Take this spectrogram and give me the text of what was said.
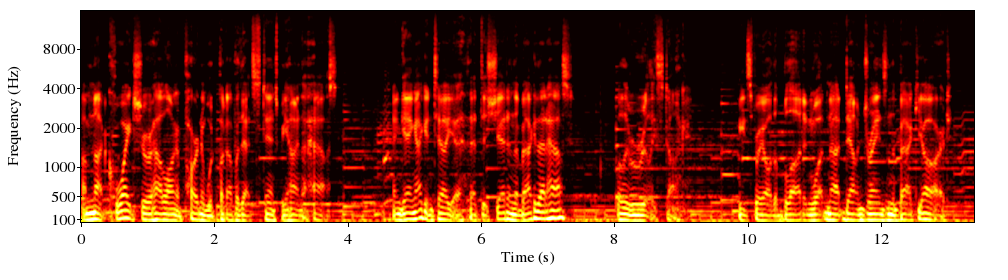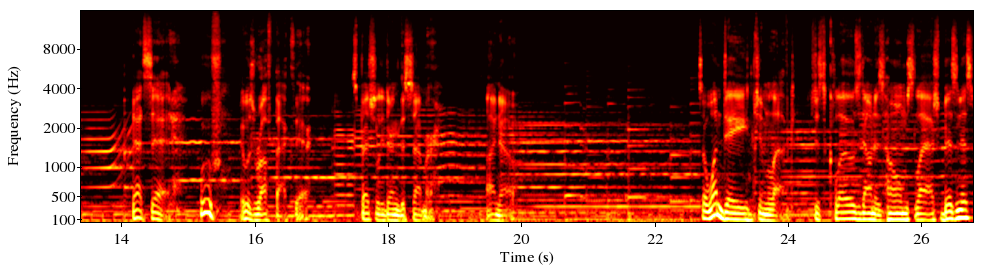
I'm not quite sure how long a partner would put up with that stench behind the house. And, gang, I can tell you that the shed in the back of that house, well, it really stunk. He'd spray all the blood and whatnot down drains in the backyard. That said, oof, it was rough back there, especially during the summer. I know. So one day, Jim left, just closed down his home slash business,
